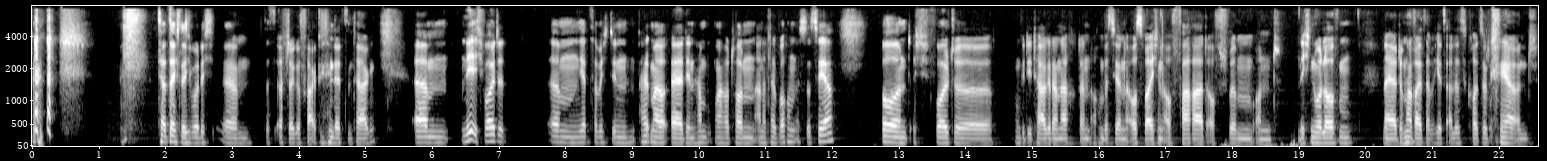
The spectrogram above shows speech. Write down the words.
Tatsächlich wurde ich ähm, das öfter gefragt in den letzten Tagen. Ähm, nee, ich wollte, ähm, jetzt habe ich den Halbmar äh, den Hamburg-Marathon anderthalb Wochen ist das her. Und ich wollte irgendwie die Tage danach dann auch ein bisschen ausweichen auf Fahrrad, auf Schwimmen und nicht nur laufen. Naja, dummerweise habe ich jetzt alles kreuz und quer und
